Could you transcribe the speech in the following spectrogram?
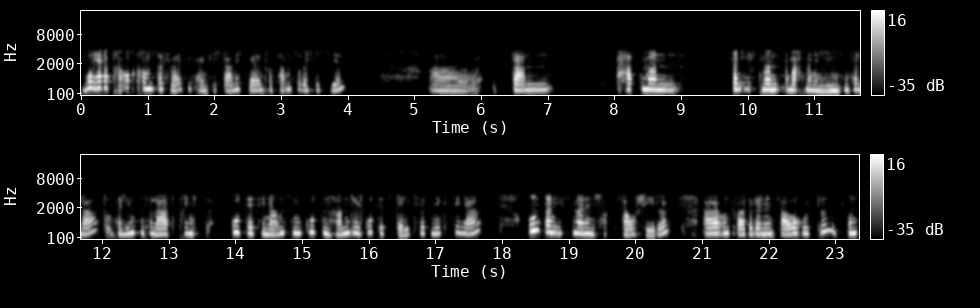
Woher der Brauch kommt, das weiß ich eigentlich gar nicht. Wäre interessant zu recherchieren. Äh, dann hat man, dann isst man, da macht man einen Linsensalat und der Linsensalat bringt gute Finanzen, guten Handel, gutes Geld fürs nächste Jahr. Und dann isst man einen Sauschädel äh, und quasi einen Sauerrüssel. Und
